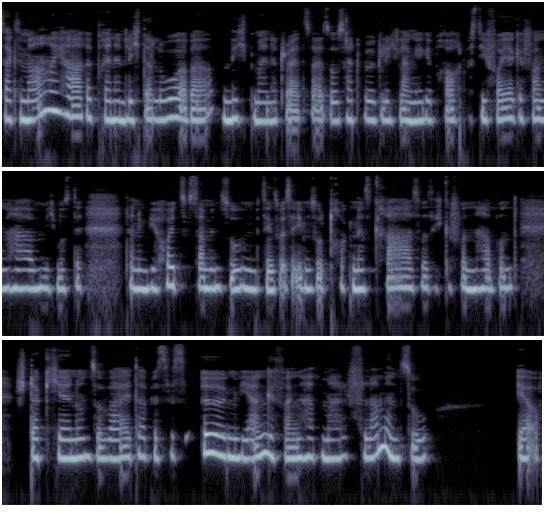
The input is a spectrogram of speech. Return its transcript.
sagt immer, ah, die Haare brennen lichterloh, aber nicht meine Dreads. Also es hat wirklich lange gebraucht, bis die Feuer gefangen haben. Ich musste dann irgendwie Heu zusammensuchen, beziehungsweise eben so trockenes Gras, was ich gefunden habe und Stöckchen und so weiter, bis es irgendwie angefangen hat, mal Flammen zu, ja,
